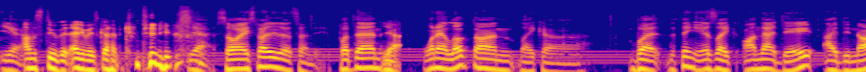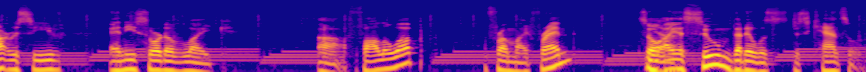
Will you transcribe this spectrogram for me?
Yeah. I'm stupid. Anyways, go ahead, continue. yeah. So I expected that Sunday, but then Yeah. when I looked on like uh, but the thing is like on that day I did not receive any sort of like uh follow up from my friend, so I assumed that it was just canceled.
